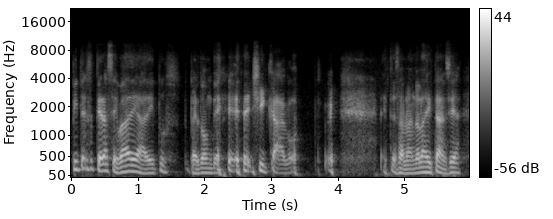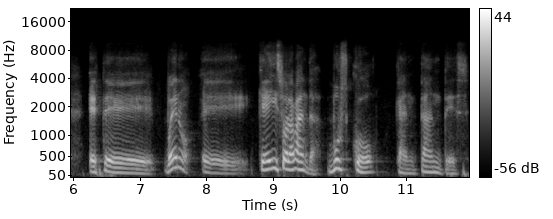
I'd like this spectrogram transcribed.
Peter Cetera se va de Aditus, perdón, de, de Chicago, estás hablando de las distancias, este, bueno, eh, ¿qué hizo la banda? Buscó cantantes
